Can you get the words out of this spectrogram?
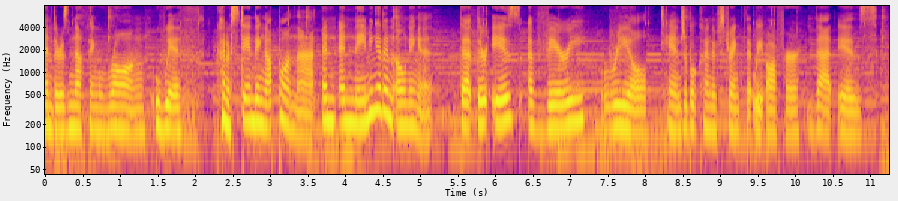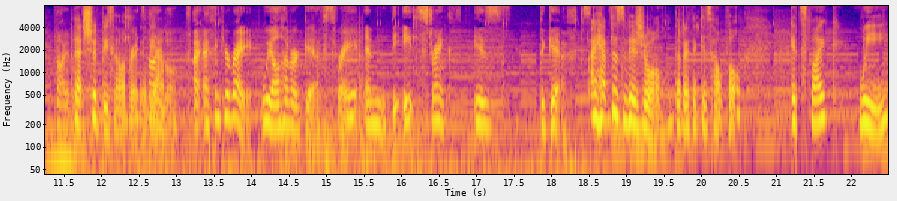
And there's nothing wrong with kind of standing up on that and, and naming it and owning it. That there is a very real, tangible kind of strength that we offer that is valuable. that should be celebrated. It's valuable. Yeah. I, I think you're right. We all have our gifts, right? And the eighth strength is the gift. I have this visual that I think is helpful. It's like we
